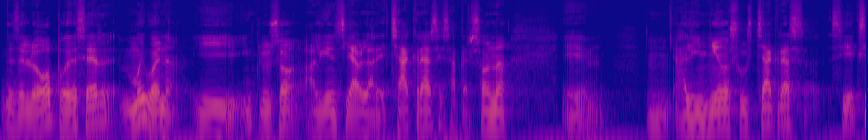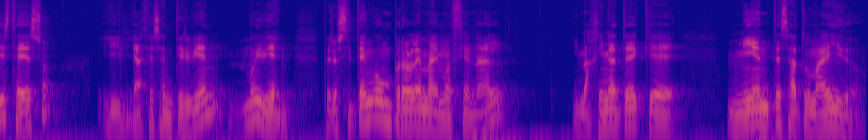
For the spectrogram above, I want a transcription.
desde luego, puede ser muy buena. Y incluso alguien si habla de chakras, esa persona eh, alineó sus chakras. Si existe eso, y le hace sentir bien, muy bien. Pero si tengo un problema emocional, imagínate que mientes a tu marido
